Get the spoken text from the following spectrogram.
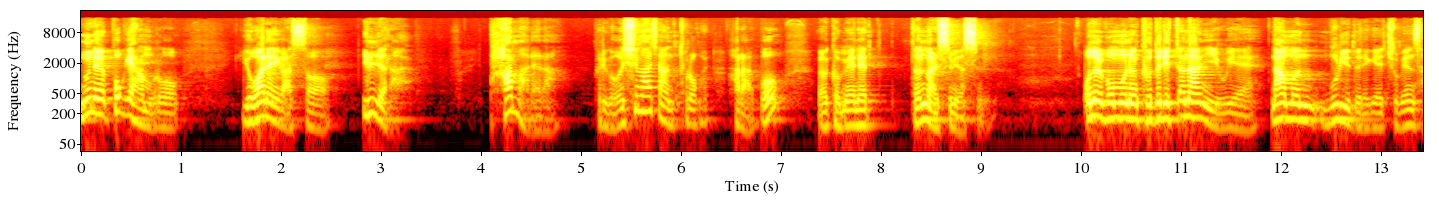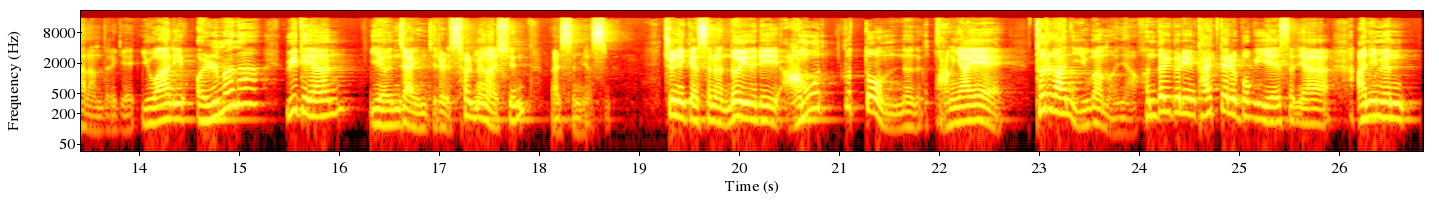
눈에 보게 함으로 요한에 가서 일려라. 다 말해라. 그리고 의심하지 않도록 하라고 거면했 던 말씀이었습니다. 오늘 본문은 그들이 떠난 이후에 남은 무리들에게 주변 사람들에게 요한이 얼마나 위대한 예언자인지를 설명하신 말씀이었습니다. 주님께서는 너희들이 아무것도 없는 광야에 들어간 이유가 뭐냐? 흔들거리는 갈대를 보기 위해서냐? 아니면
